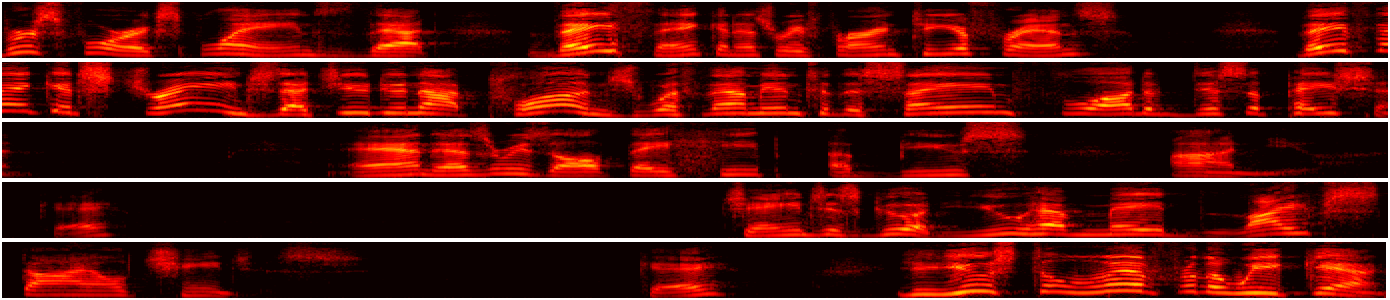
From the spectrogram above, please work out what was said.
verse 4 explains that they think, and it's referring to your friends, they think it's strange that you do not plunge with them into the same flood of dissipation. And as a result, they heap abuse on you. Okay? Change is good. You have made lifestyle changes. Okay? You used to live for the weekend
